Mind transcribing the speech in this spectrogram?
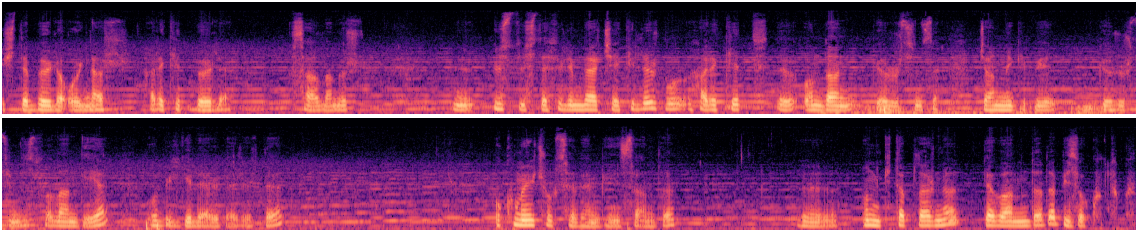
işte böyle oynar, hareket böyle sağlanır. E, üst üste filmler çekilir. Bu hareket e, ondan görürsünüz, canlı gibi görürsünüz falan diye o bilgileri verirdi. Okumayı çok seven bir insandı. Ee, onun kitaplarını devamında da biz okuduk.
